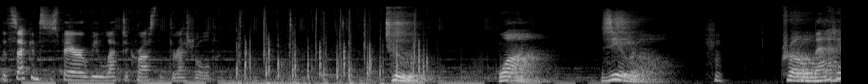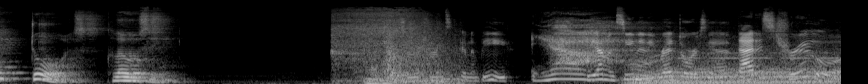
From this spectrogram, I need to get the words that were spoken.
With seconds to spare, we leapt across the threshold. Two, one, zero. chromatic doors closing. What's it gonna be? Yeah. We haven't seen any red doors yet. That is true.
